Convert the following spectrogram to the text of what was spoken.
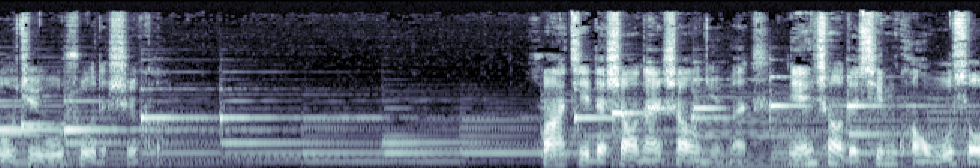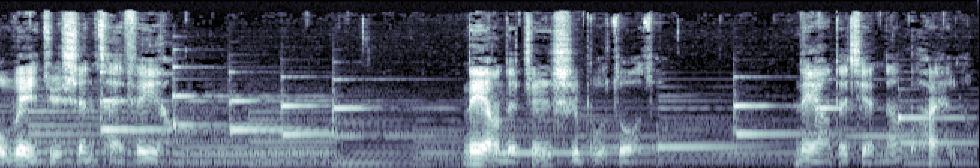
无拘无束的时刻。花季的少男少女们，年少的轻狂，无所畏惧，神采飞扬。那样的真实不做作，那样的简单快乐，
